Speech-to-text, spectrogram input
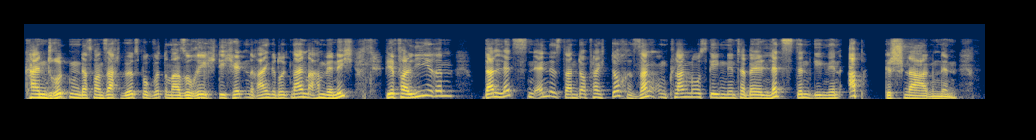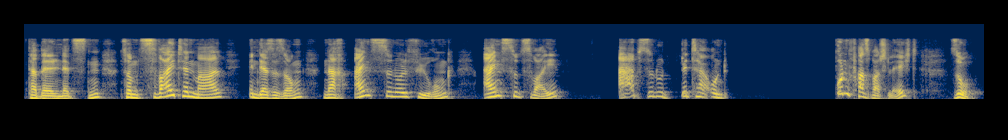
kein Drücken, dass man sagt, Würzburg wird nochmal so richtig hinten reingedrückt. Nein, haben wir nicht. Wir verlieren dann letzten Endes dann doch vielleicht doch sang- und klanglos gegen den Tabellenletzten, gegen den abgeschlagenen Tabellenletzten zum zweiten Mal in der Saison nach 1 zu 0 Führung, 1 zu 2, absolut bitter und unfassbar schlecht. So,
